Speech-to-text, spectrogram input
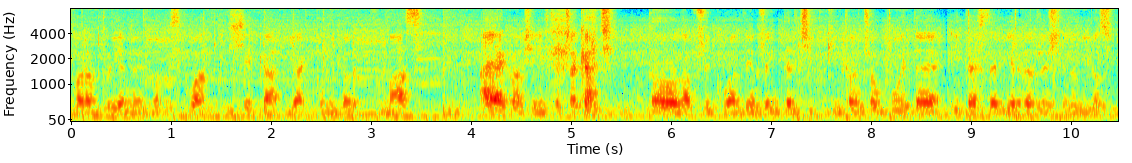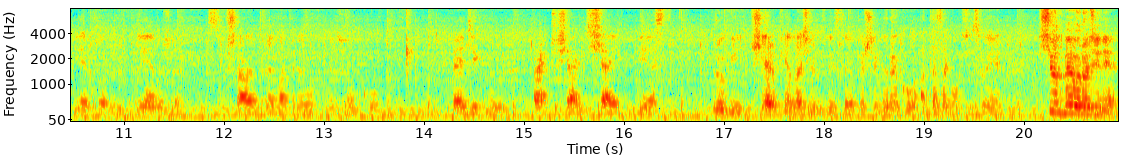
gwarantujemy nowy skład, sieka jak pomidor w mas. A jak Wam się nie chce czekać, to na przykład wiem, że Intercipki kończą płytę i tester gier we wrześniu robi rozpierdol. Wiem, że słyszałem trochę materiałów w pociągu. Będzie gnój. Tak czy siak, dzisiaj jest 2 sierpnia 2021 roku, a ta zakończy swoje siódme urodziny.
